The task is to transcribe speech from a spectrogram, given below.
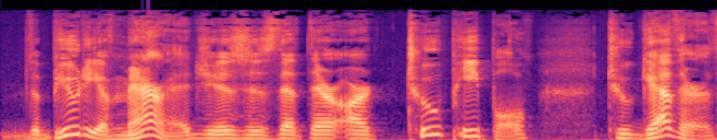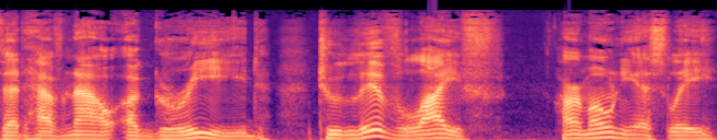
the beauty of marriage is, is that there are two people together that have now agreed to live life harmoniously,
